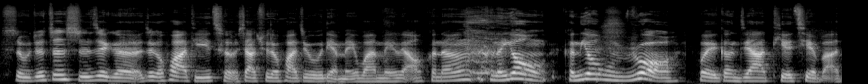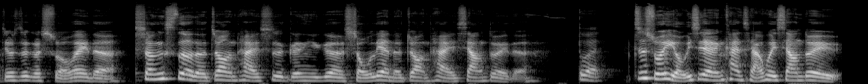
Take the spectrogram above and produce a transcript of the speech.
是，我觉得真实这个这个话题扯下去的话，就有点没完没了。可能 可能用可能用 raw 会更加贴切吧。就这个所谓的生涩的状态，是跟一个熟练的状态相对的。对，之所以有一些人看起来会相对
